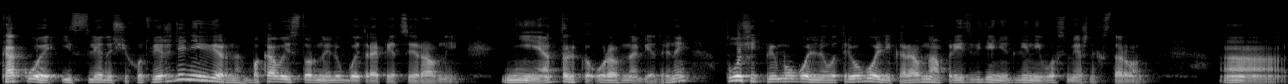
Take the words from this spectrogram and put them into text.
Какое из следующих утверждений верно? Боковые стороны любой трапеции равны? Нет, только у равнобедренной. Площадь прямоугольного треугольника равна произведению длины его смежных сторон. А,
